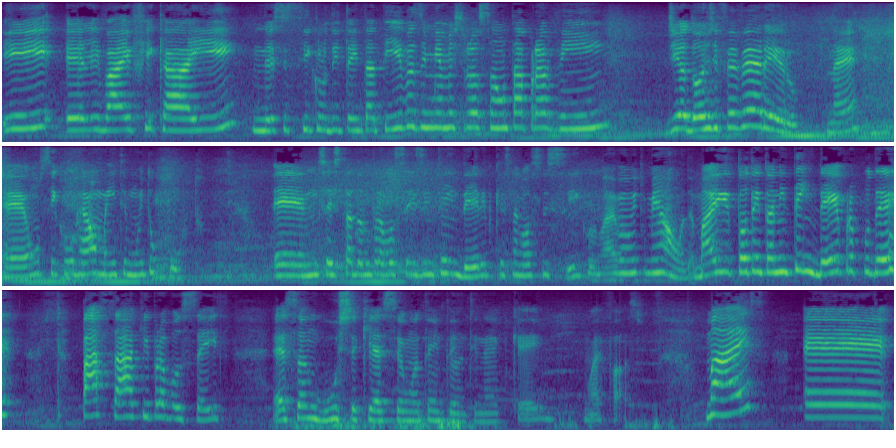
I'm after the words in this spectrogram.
E ele vai ficar aí nesse ciclo de tentativas e minha menstruação tá pra vir dia 2 de fevereiro, né? É um ciclo realmente muito curto. É, não sei se tá dando pra vocês entenderem, porque esse negócio de ciclo não é muito minha onda. Mas tô tentando entender pra poder passar aqui pra vocês essa angústia que é ser uma tentante, né? Porque não é fácil. Mas, é,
